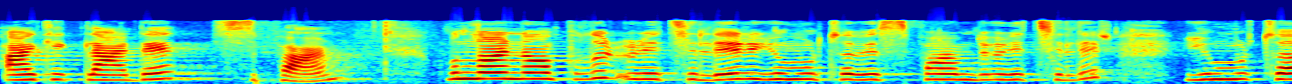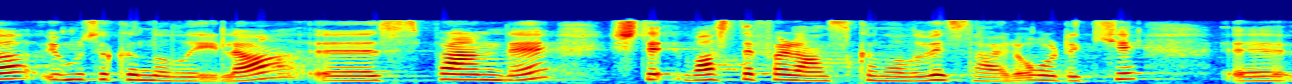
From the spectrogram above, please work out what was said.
erkeklerde sperm. Bunlar ne yapılır? Üretilir. Yumurta ve sperm de üretilir. Yumurta yumurta kanalıyla, e, sperm de işte vas deferans kanalı vesaire oradaki e,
